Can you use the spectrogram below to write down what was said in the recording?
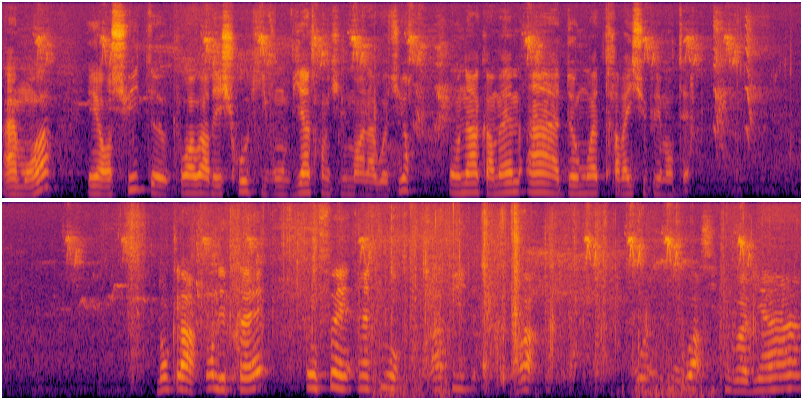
un mois. Et ensuite, euh, pour avoir des chevaux qui vont bien tranquillement à la voiture, on a quand même un à deux mois de travail supplémentaire. Donc là, on est prêt. On fait un tour rapide pour voir si tout va bien.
